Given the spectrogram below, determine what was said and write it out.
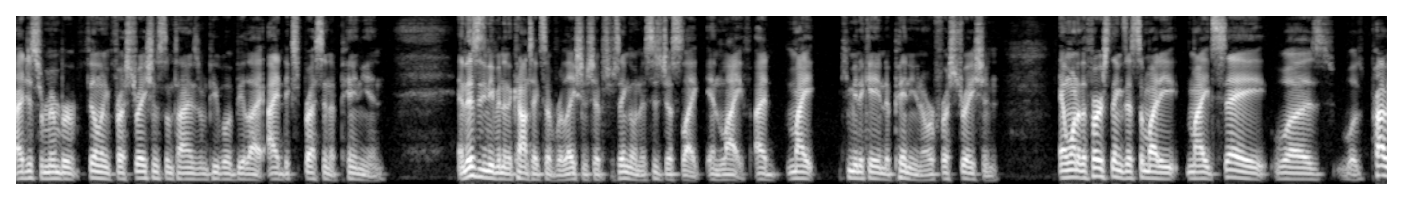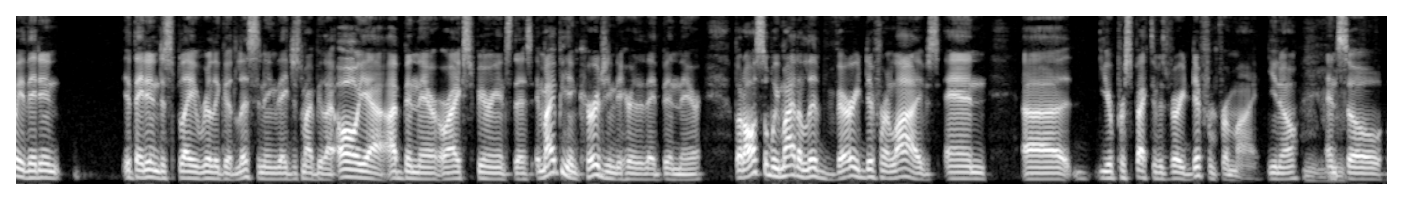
i just remember feeling frustration sometimes when people would be like i'd express an opinion and this isn't even in the context of relationships or singleness it's just like in life i might communicate an opinion or a frustration and one of the first things that somebody might say was was probably they didn't if they didn't display really good listening they just might be like oh yeah i've been there or i experienced this. It might be encouraging to hear that they've been there but also we might have lived very different lives and uh, your perspective is very different from mine you know? Mm-hmm. and so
